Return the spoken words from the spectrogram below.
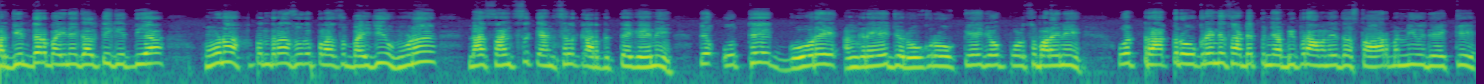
ਹਰਜਿੰਦਰ ਬਾਈ ਨੇ ਗਲਤੀ ਕੀਤੀ ਆ। ਹੁਣ 1500 ਤੋਂ ਪਲੱਸ ਬਾਈ ਜੀ, ਹੁਣ ਲਾਇਸੈਂਸ ਕੈਨਸਲ ਕਰ ਦਿੱਤੇ ਗਏ ਨੇ। ਤੇ ਉੱਥੇ ਗੋਰੇ ਅੰਗਰੇਜ਼ ਰੋਕ ਰੋਕ ਕੇ ਜੋ ਪੁਲਿਸ ਵਾਲੇ ਨੇ, ਉਹ ਟਰੱਕ ਰੋਕ ਰਹੇ ਨੇ ਸਾਡੇ ਪੰਜਾਬੀ ਭਰਾਵਾਂ ਦੇ ਦਸਤਾਰ ਮੰਨੀ ਹੋਈ ਦੇਖ ਕੇ।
